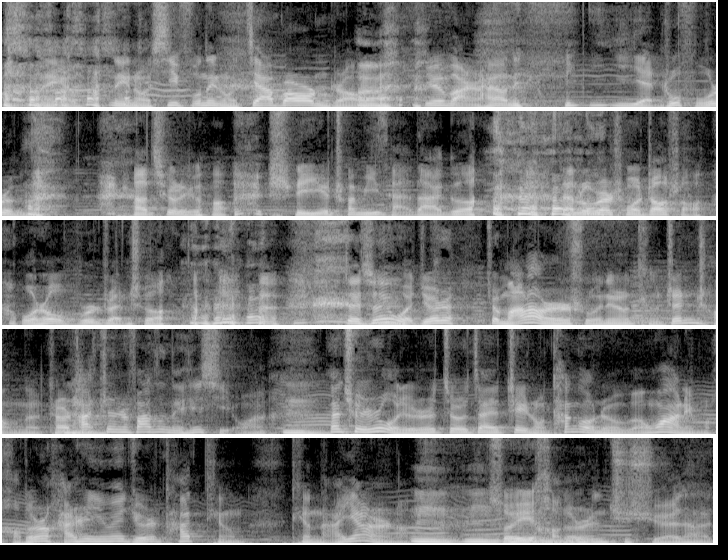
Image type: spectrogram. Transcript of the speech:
那个那种西服那种夹包，你知道吗？因为晚上还有那 演出服什么的。然后去了以后，是一个穿迷彩的大哥在路边冲我招手。我说我不是专车。对，所以我觉得，就马老师是属于那种挺真诚的，但是他真是发自内心喜欢。嗯，但确实，我觉得就是在这种 tango 这种文化里面，好多人还是因为觉得他挺挺拿样的。嗯嗯，所以好多人去学他。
